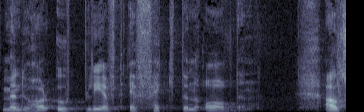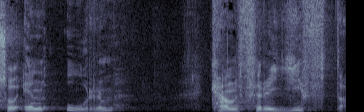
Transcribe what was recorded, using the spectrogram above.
men du har upplevt effekten av den. Alltså en orm kan förgifta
